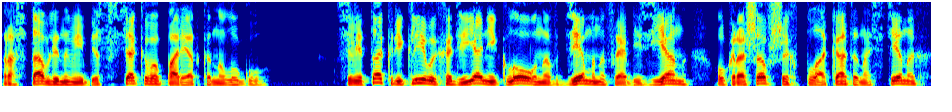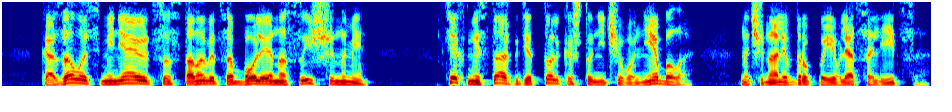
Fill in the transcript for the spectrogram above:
расставленными без всякого порядка на лугу. Цвета крикливых одеяний клоунов, демонов и обезьян, украшавших плакаты на стенах, казалось, меняются, становятся более насыщенными. В тех местах, где только что ничего не было — начинали вдруг появляться лица.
